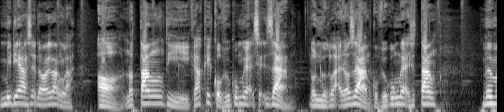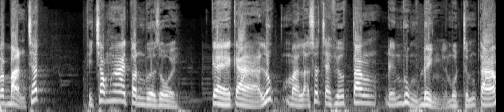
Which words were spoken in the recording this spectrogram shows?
media sẽ nói rằng là ở nó tăng thì các cái cổ phiếu công nghệ sẽ giảm còn ngược lại nó giảm cổ phiếu công nghệ sẽ tăng. Về mặt bản chất thì trong hai tuần vừa rồi kể cả lúc mà lãi suất trái phiếu tăng đến vùng đỉnh là 1.8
